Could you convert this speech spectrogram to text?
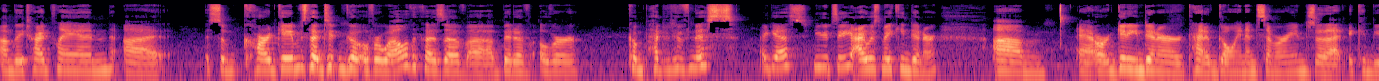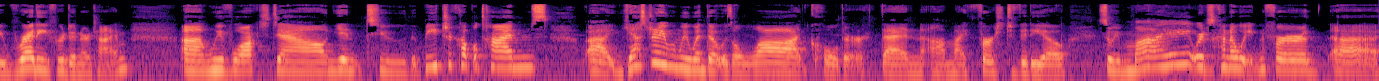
Um, they tried playing uh, some card games that didn't go over well because of a bit of over competitiveness, I guess you could see. I was making dinner um, eh, or getting dinner kind of going and simmering so that it can be ready for dinner time. Um, we've walked down into the beach a couple times. Uh, yesterday when we went there, it was a lot colder than uh, my first video. So we might, we're just kind of waiting for uh,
